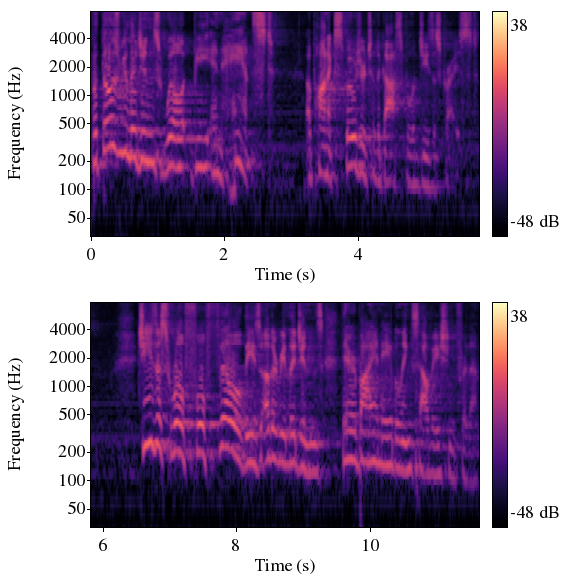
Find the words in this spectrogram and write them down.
but those religions will be enhanced upon exposure to the gospel of Jesus Christ. Jesus will fulfill these other religions, thereby enabling salvation for them.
